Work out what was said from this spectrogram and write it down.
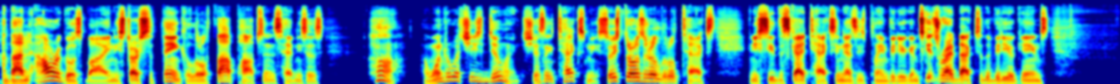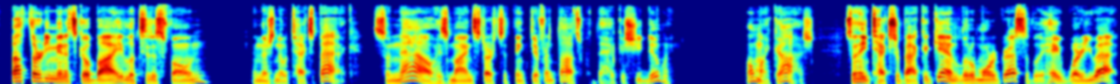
About an hour goes by and he starts to think a little thought pops in his head and he says huh I wonder what she's doing. She doesn't text me. So he throws her a little text, and you see this guy texting as he's playing video games, gets right back to the video games. About 30 minutes go by, he looks at his phone, and there's no text back. So now his mind starts to think different thoughts. What the heck is she doing? Oh my gosh. So then he texts her back again, a little more aggressively. Hey, where are you at?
